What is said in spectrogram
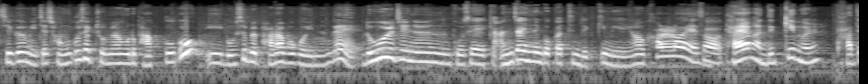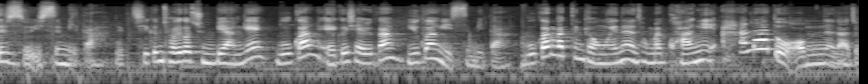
지금 이제 전구색 조명으로 바꾸고 이 모습을 바라보고 있는데 노을 지는 곳에 이렇게 앉아 있는 것 같은 느낌이에요. 컬러에서 다양한 느낌 을 받을 수 있습니다. 지금 저희가 준비한 게 무광, 에그쉘광, 유광이 있습니다. 무광 같은 경우에는 정말 광이 하나도 없는 아주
